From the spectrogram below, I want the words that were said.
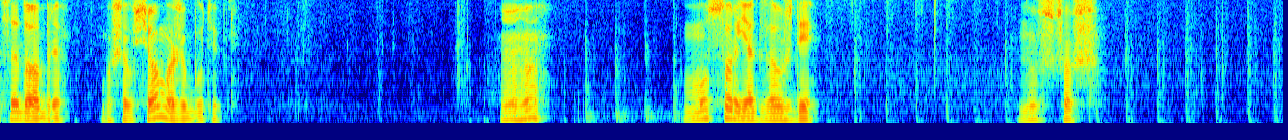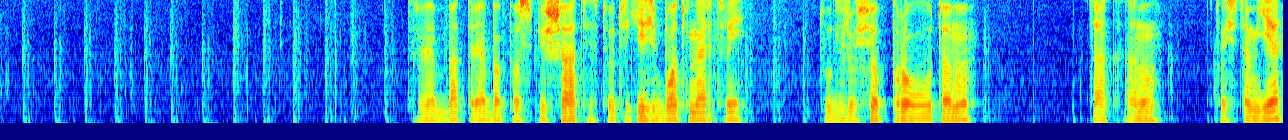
це добре. Бо ще все може бути. Ага. Мусор, як завжди. Ну що ж. Треба, треба поспішати. Тут якийсь бот мертвий. Тут вже все проутано. Так, а ну, хтось там є?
